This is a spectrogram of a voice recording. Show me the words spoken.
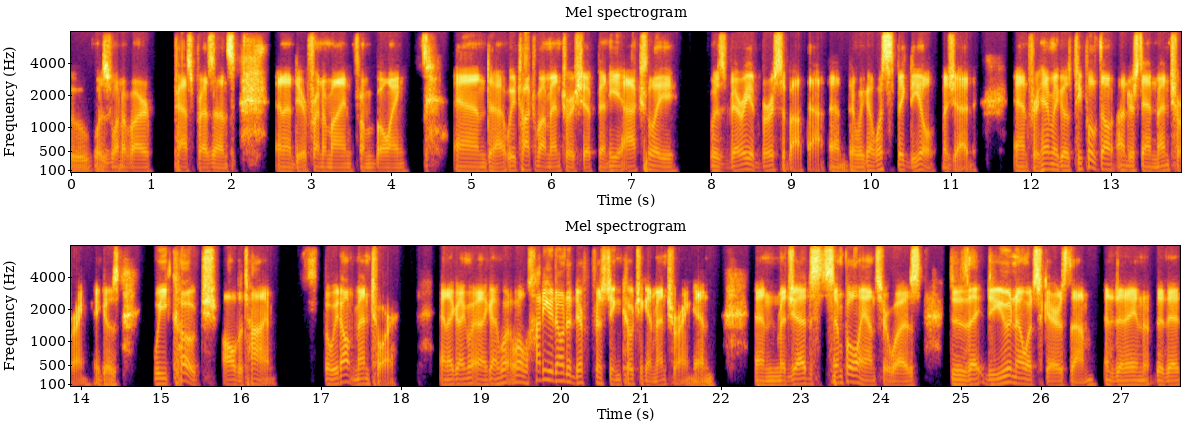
who was one of our past presidents and a dear friend of mine from Boeing, and uh, we talked about mentorship, and he actually was very adverse about that. And then we go, "What's the big deal, Majed?" And for him, he goes, "People don't understand mentoring." He goes, "We coach all the time, but we don't mentor." And I go, I go, well, how do you know the difference between coaching and mentoring? And and Majed's simple answer was, do they do you know what scares them, and do they do they,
